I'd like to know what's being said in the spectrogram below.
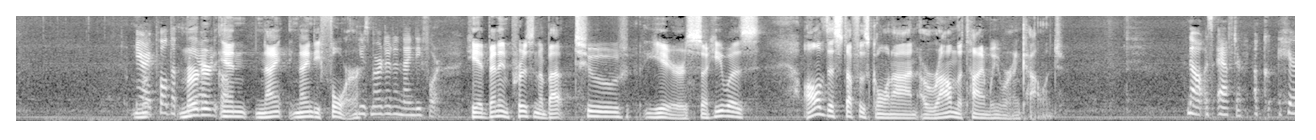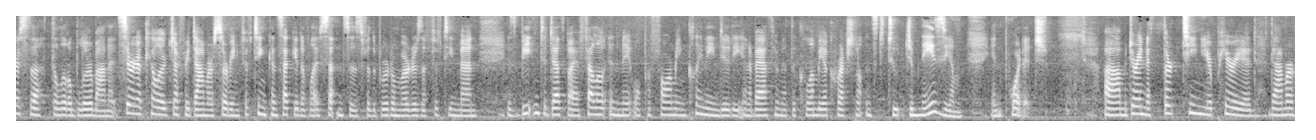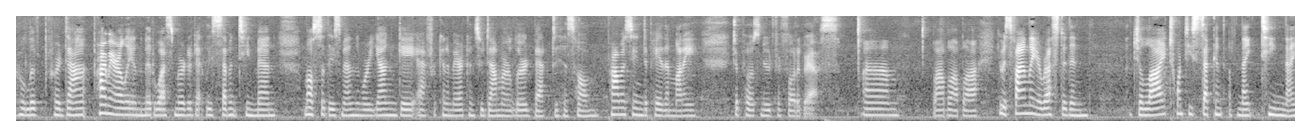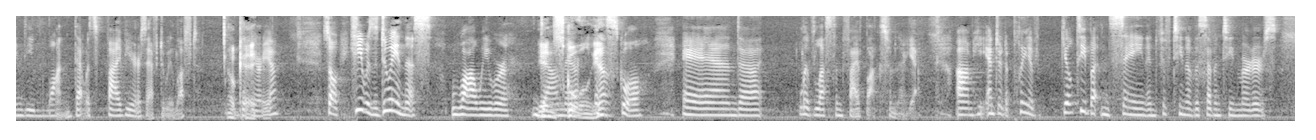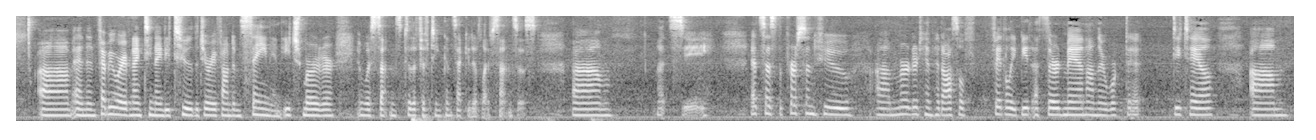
Here, I pulled up murdered in ni- 94, He was murdered in 94. he had been in prison about two years. So he was. All of this stuff was going on around the time we were in college. No, it was after. Here's the, the little blurb on it. Serial killer Jeffrey Dahmer, serving 15 consecutive life sentences for the brutal murders of 15 men, is beaten to death by a fellow inmate while performing cleaning duty in a bathroom at the Columbia Correctional Institute Gymnasium in Portage. Um, during a 13 year period, Dahmer, who lived predom- primarily in the Midwest, murdered at least 17 men. Most of these men were young gay African Americans who Dahmer lured back to his home, promising to pay them money to pose nude for photographs. Um, blah, blah, blah. He was finally arrested in July 22nd of 1991. That was five years after we left Okay. the area. So he was doing this while we were In down school, there yeah. in school, and uh, lived less than five blocks from there. Yeah, um, he entered a plea of guilty but insane in 15 of the 17 murders. Um, and in February of 1992, the jury found him sane in each murder and was sentenced to the 15 consecutive life sentences. Um, let's see. It says the person who uh, murdered him had also fatally beat a third man on their work de- detail. Um,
